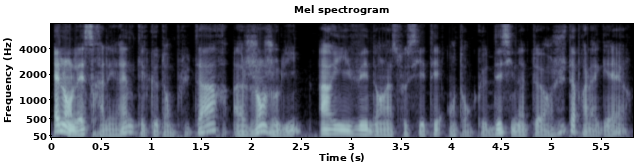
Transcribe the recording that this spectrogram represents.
Elle en laissera les rênes quelques temps plus tard à Jean Joly, arrivé dans la société en tant que dessinateur juste après la guerre.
